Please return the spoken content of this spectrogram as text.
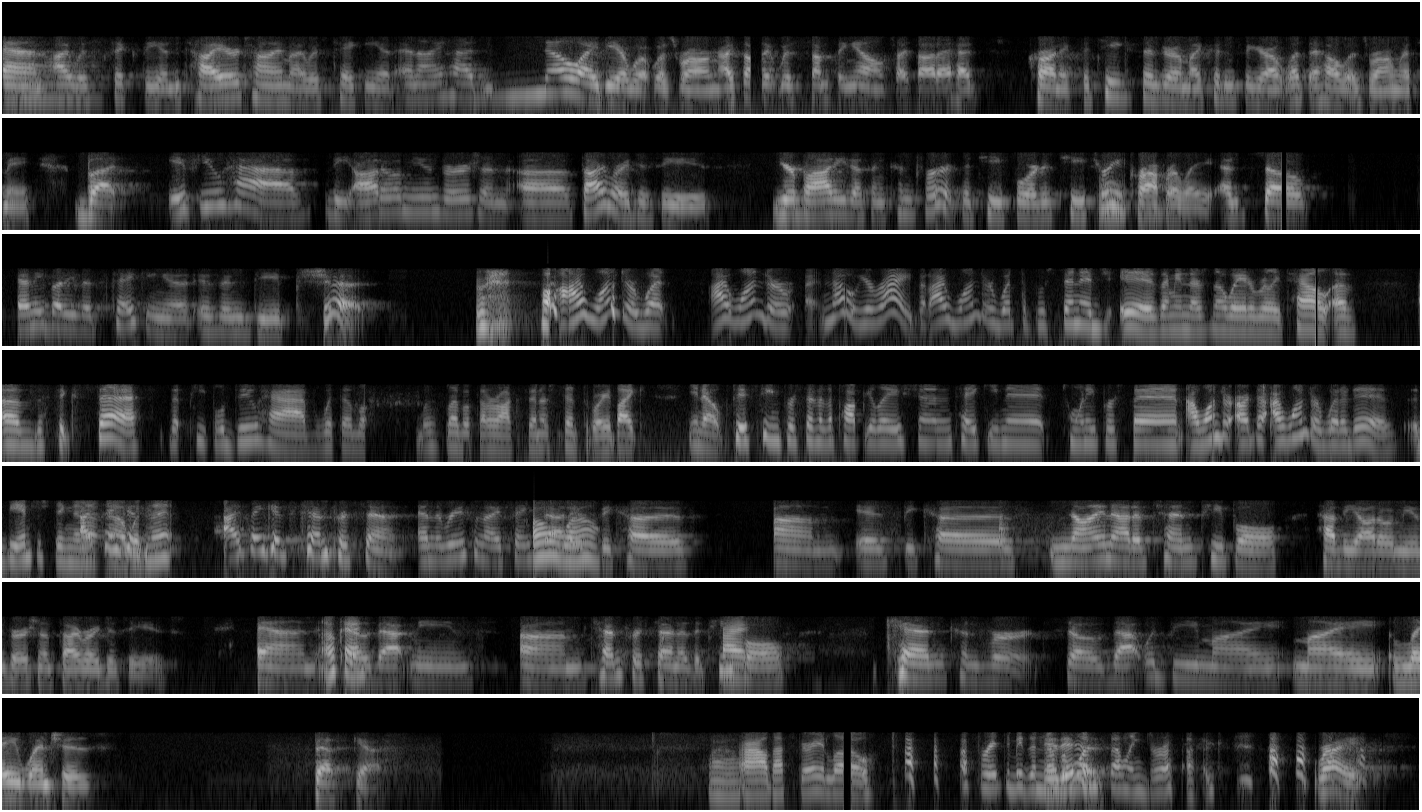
And Wow. I was sick the entire time I was taking it and I had no idea what was wrong. I thought it was something else. I thought I had chronic fatigue syndrome. I couldn't figure out what the hell was wrong with me. But if you have the autoimmune version of thyroid disease, your body doesn't convert the T4 to T3 Right. Mm-hmm. properly. And so anybody that's taking it is in deep shit. Well, I wonder what I wonder. No, you're right, but I wonder what the percentage is. I mean, there's no way to really tell of of the success that people do have with the with levothyroxine or Synthroid. Like, you know, 15% of the population taking it, 20%. I wonder. I wonder what it is. It'd be interesting to know, wouldn't it? I think it's ten percent, and the reason I think Oh, that is wow. because um, is because nine out of ten people have the autoimmune version of thyroid disease, and Okay. so that means um, ten percent of the Right. people can convert. So that would be my my lay wench's best guess. Wow. Wow, that's very low for it to be the number one selling drug. Right.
